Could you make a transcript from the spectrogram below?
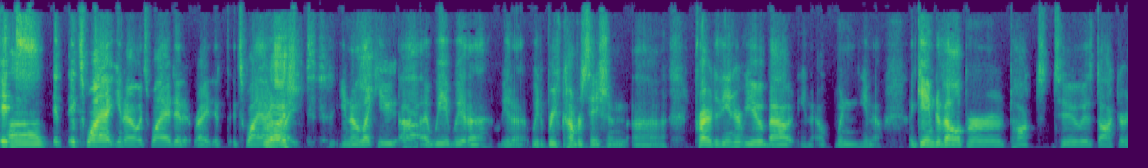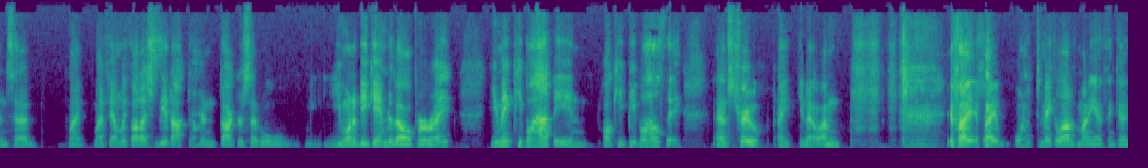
it's uh, it, it's why I, you know it's why I did it right. It, it's why I right. write. You know, like you, uh, we we had a we had a we had a brief conversation uh, prior to the interview about you know when you know a game developer talked to his doctor and said my my family thought I should be a doctor and doctor said well you want to be a game developer right you make people happy and I'll keep people healthy. And it's true. I, you know, I'm, if I, if I wanted to make a lot of money, I think I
